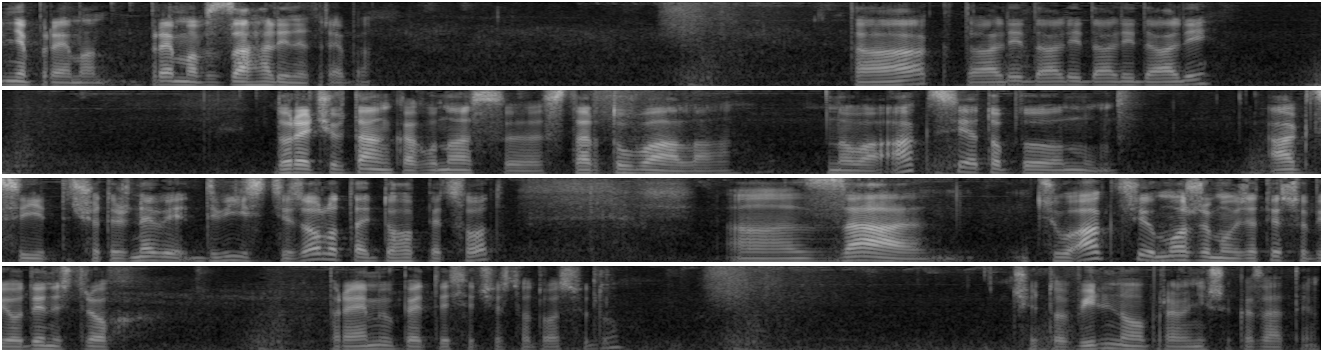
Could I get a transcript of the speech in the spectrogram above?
Дня према. Према взагалі не треба. Так, далі, далі, далі, далі. До речі, в танках у нас е, стартувала нова акція, тобто, ну, акції щотижневі 200 золота і того 500. А, за цю акцію можемо взяти собі один із трьох премів 5100 досвіду. Чи то вільного, правильніше казати.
